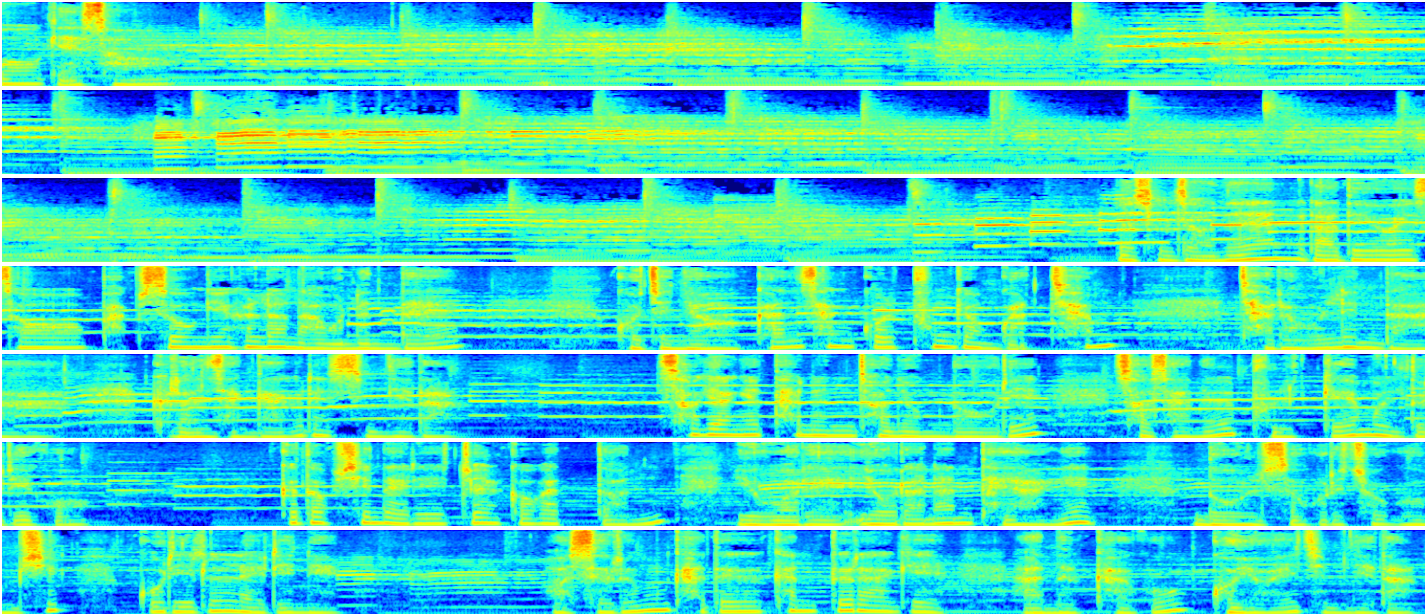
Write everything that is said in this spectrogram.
밭에서. 며칠 전에 라디오에서 팝송이 흘러나오는데 고즈넉한 산골 풍경과 참 잘 어울린다 그런 생각을 했습니다. 석양에 타는 저녁 노을이 서산을 붉게 물들이고 끝없이 내리 쬐을 것 같던 6월의 요란한 태양이 노을 속으로 조금씩 꼬리를 내리니 어스름 가득한 뜰하기 아늑하고 고요해집니다.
